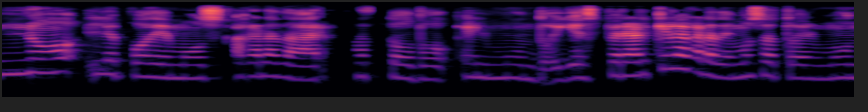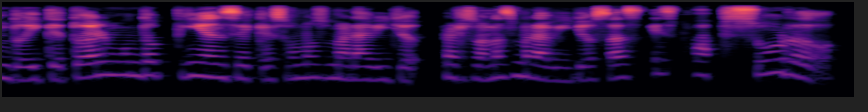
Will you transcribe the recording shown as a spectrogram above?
no le podemos agradar a todo el mundo y esperar que le agrademos a todo el mundo y que todo el mundo piense que somos personas maravillosas es absurdo.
